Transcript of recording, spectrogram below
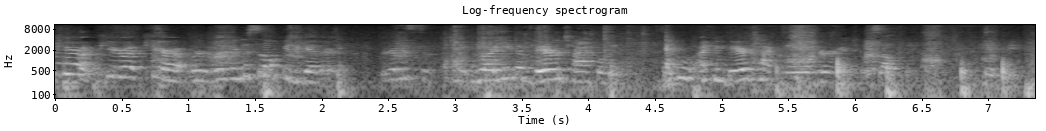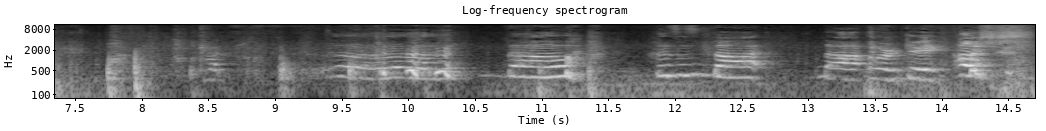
up, here, up, here, up, here, up. We're, we're going to selfie together. We're gonna, do I need a bear tackle? Ooh, I can bear tackle her into a selfie. Uh, no, this is not, not working. Oh, shit.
